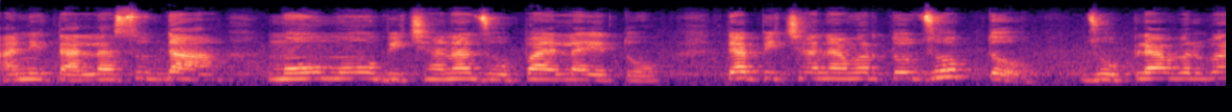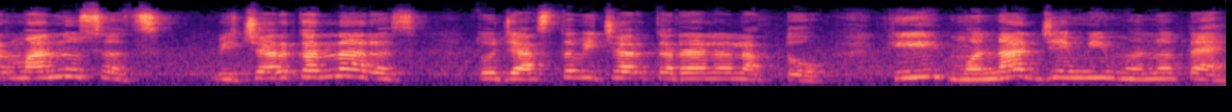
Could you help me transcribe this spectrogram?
आणि त्याला सुद्धा मऊ मऊ बिछाना झोपायला येतो. त्या बिछाण्यावर तो झोपतो. झोपल्याबरोबर माणूसच विचार करणारच. तो जास्त विचार करायला लागतो की मनात जे मी म्हणत आहे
